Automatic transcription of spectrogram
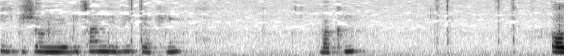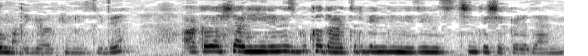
Hiçbir şey olmuyor. Bir tane de VIP yapayım. Bakın. Olmadı gördüğünüz gibi. Arkadaşlar hileniz bu kadardır. Beni dinlediğiniz için teşekkür ederim.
